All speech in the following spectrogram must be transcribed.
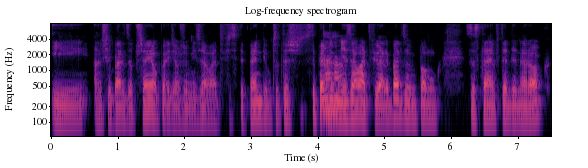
I on się bardzo przejął, powiedział, że mi załatwi stypendium, co też stypendium Aha. nie załatwił, ale bardzo mi pomógł. Zostałem wtedy na rok.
